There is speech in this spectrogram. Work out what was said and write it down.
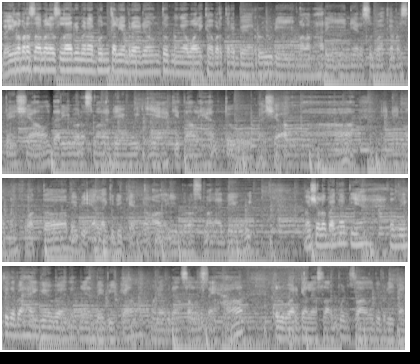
Baiklah para sahabat Leslar di mana pun kalian berada untuk mengawali kabar terbaru di malam hari ini Ada sebuah kabar spesial dari Boros Maladewi. Ya Kita lihat tuh. Masya Allah. Ini momen foto BBL lagi digendong oleh Ibu Ros Maladewi. Masya Allah banget ya. Tentunya kita bahagia banget melihat BBL Mudah-mudahan selalu sehat. Keluarga Leslar pun selalu diberikan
